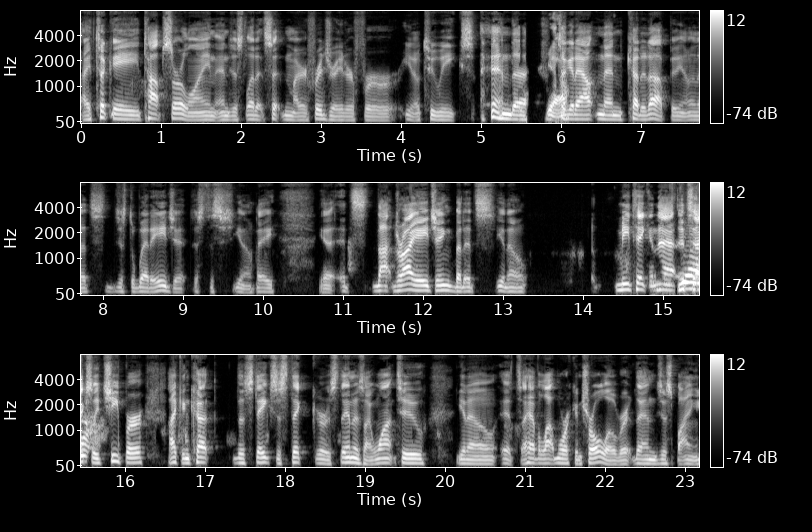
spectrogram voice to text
I took a top sirloin and just let it sit in my refrigerator for you know two weeks, and uh, yeah. took it out and then cut it up. You know, and that's just to wet age it, just to you know, hey, yeah, it's not dry aging, but it's you know me taking that, it's yeah. actually cheaper. I can cut the steaks as thick or as thin as I want to. You know, it's I have a lot more control over it than just buying. I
